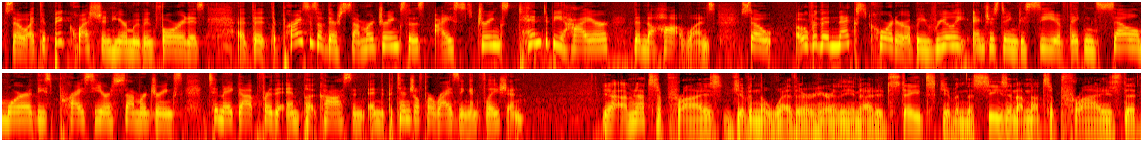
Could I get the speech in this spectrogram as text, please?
So uh, the big question here moving forward is uh, the, the prices of their summer drinks, those iced drinks, tend to be higher than the hot ones. So over the next quarter, it'll be really interesting to see if they can sell more of these pricier summer drinks to make up for the input costs and, and the potential for rising inflation. Yeah, I'm not surprised given the weather here in the United States, given the season. I'm not surprised that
